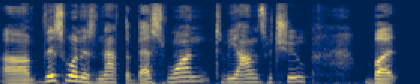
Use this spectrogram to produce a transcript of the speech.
Um, this one is not the best one, to be honest with you, but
